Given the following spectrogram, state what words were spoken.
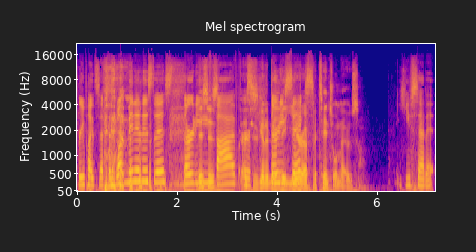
replay this episode. what minute is this? Thirty-five This is or this is going to be the 36? year of potential no's. You said it.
